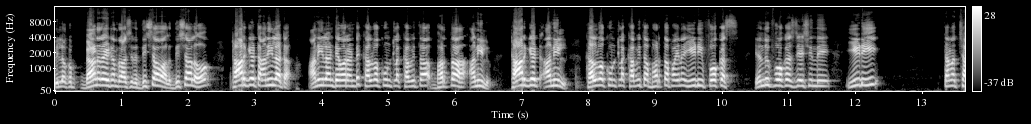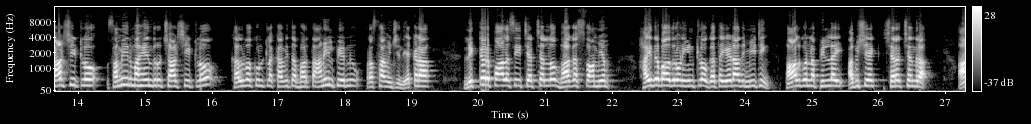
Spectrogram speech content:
వీళ్ళు ఒక బ్యానర్ ఐటమ్ రాసిరు దిశ వాళ్ళు. దిశలో టార్గెట్ అనిల్ అట అనిల్ అంటే ఎవరంటే కల్వకుంట్ల కవిత భర్త అనిల్. టార్గెట్ అనిల్. కల్వకుంట్ల కవిత భర్త పైన ఈడీ ఫోకస్. ఎందుకు ఫోకస్ చేసింది? ఈడీ తన చార్జ్షీట్లో సమీర్ మహేంద్రు చార్జ్షీట్లో కల్వకుంట్ల కవిత భర్త అనిల్ పేరును ప్రస్తావించింది. ఎక్కడ? లిక్కర్ పాలసీ చర్చల్లో భాగస్వామ్యం. హైదరాబాద్లోని ఇంట్లో గత ఏడాది మీటింగ్. పాల్గొన్న పిల్లై అభిషేక్ శరత్ చంద్ర ఆ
